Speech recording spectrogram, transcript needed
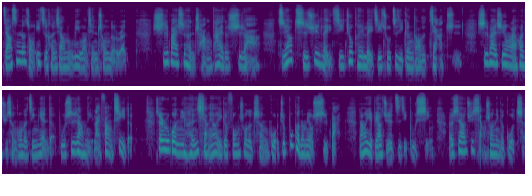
只要是那种一直很想努力往前冲的人。失败是很常态的事啊，只要持续累积，就可以累积出自己更高的价值。失败是用来换取成功的经验的，不是让你来放弃的。所以，如果你很想要一个丰硕的成果，就不可能没有失败。然后，也不要觉得自己不行，而是要去享受那个过程。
